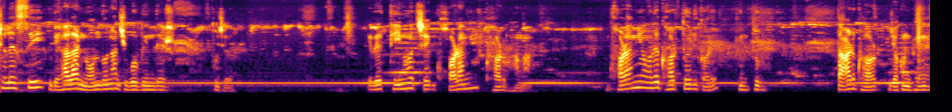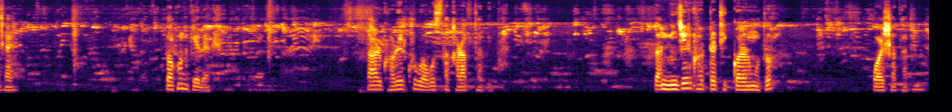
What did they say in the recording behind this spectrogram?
চলে এসেছি বেহালার নন্দনা যুববৃন্দের পুজোয়। এদের থিম হচ্ছে ঘরামি, ঘর ভাঙা। ঘরামি আমাদের ঘর তৈরি করে, কিন্তু তার ঘর যখন ভেঙে যায়, তখন কে দেখে? তার ঘরের খুব অবস্থা খারাপ থাকে। তার নিজের ঘরটা ঠিক করার মতো পয়সা থাকে না।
